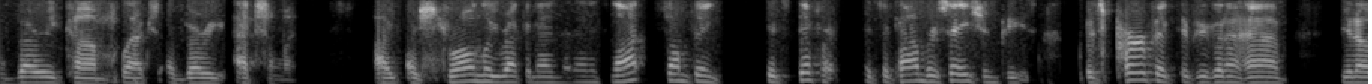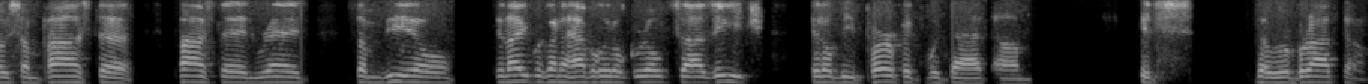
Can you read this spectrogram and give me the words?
very complex, a very excellent. I, I strongly recommend it. And it's not something, it's different. It's a conversation piece. It's perfect if you're going to have, you know, some pasta, pasta and red, some veal. Tonight we're going to have a little grilled. Each it'll be perfect with that. Um, it's the Robrato.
